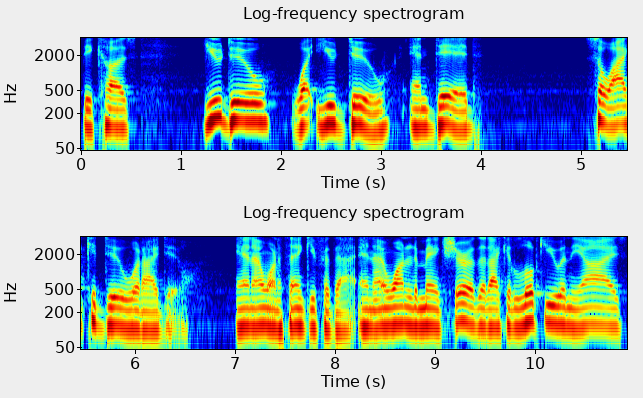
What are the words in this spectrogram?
because you do what you do and did so I could do what I do. And I want to thank you for that. And I wanted to make sure that I could look you in the eyes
